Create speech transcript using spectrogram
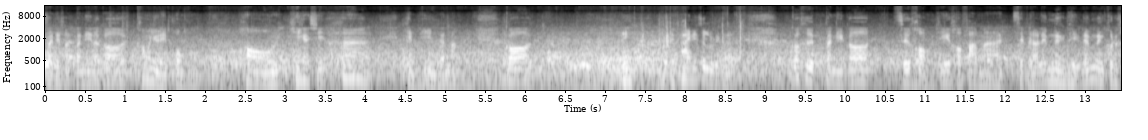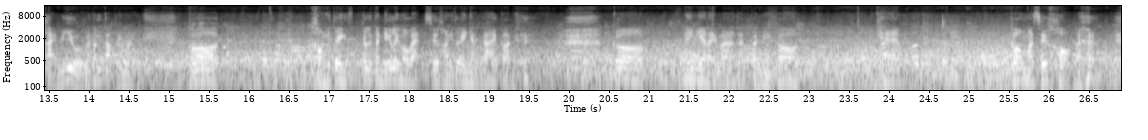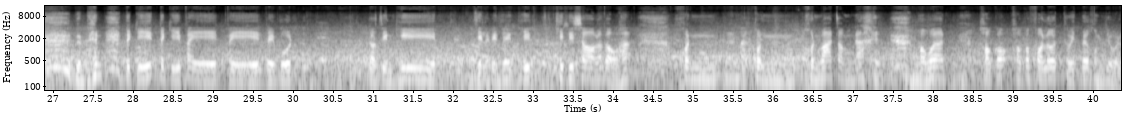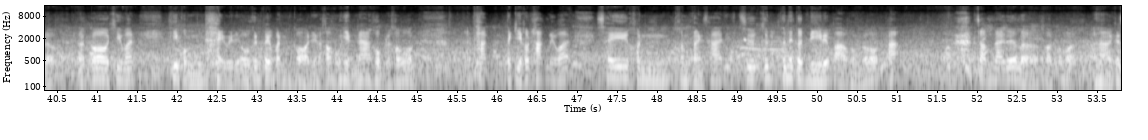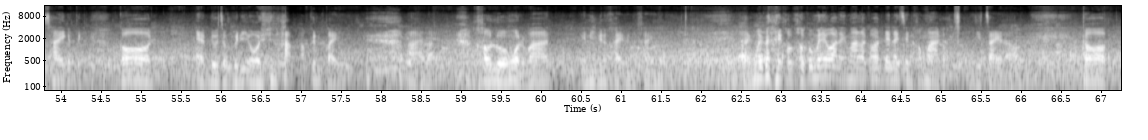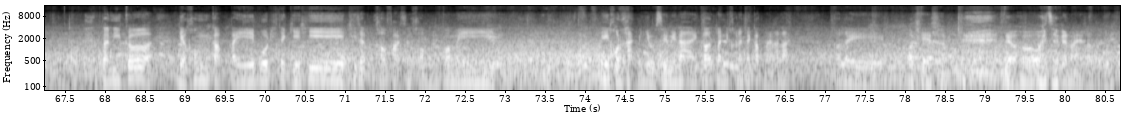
สวัสดีครับ ตอนนี้เราก็เข้ามาอยู่ในถงฮอลฮิกาชิ 5 เห็นให้เห็นด้านหลัง ก็เอ้ยไอ้ป้ายนี้จะหลุดอีกแล้ว ก็คือตอนนี้ก็ซื้อของที่เขาฝากมาเสร็จไปแล้วเล่มหนึ่งทีเล่มหนึ่งคนขายไม่อยู่ก็ต้องกลับไปใหม่ ก็ของที่ตัวเองก็เลยตอนนี้ก็เลยมาแวะซื้อของที่ตัวเองอยากได้ก่อน ก็ไม่มีอะไรมากครับตอนนี้ก็แค่ก็มาซื้อของ ตื่นเต้นตะกี้ตะกี้ไปไปไปบูธดอจินที่ศิลปินที่ที่ที่ที่ชอบแล้วแบบว่า คนนั้นคนคนว่าจำได้ เพราะว่าเขาก็เขาก็ follow Twitter ผมอยู่แล้ว แล้วก็คิดว่าที่ผมถ่ายวิดีโอขึ้นไปวันก่อนเนี่ยแล้วเขาคงเห็นหน้าผมแล้วเขาก็บอกทักตะกี้เขาทักเลยว่า ใช่คนคนต่างชาติที่ชื่อขึ้นขึ้นในตัวดีหรือเปล่าผมก็บอกอะจำได้ด้วยเหรอเขาก็บอกอ่าก็ใช่ก็ก็ แอบดูจากวิดีโอที่ทำอัพขึ้นไปอ่ายละเขารู้หมดว่าอันนี้เป็นใครเป็นใคร แต่ไม่เป็นไรเขาเขาก็ไม่ได้ว่าอะไรมาก แล้วก็ได้ลายเซ็นเข้ามาก็ดีใจแล้ว ก็ตอนนี้ก็เดี๋ยวคงกลับไปบูธที่ตะกี้ที่ที่เขาฝากซื้อของแล้วก็ไม่ไอ้คนขายไม่อยู่ซื้อไม่ได้ ก็ตอนนี้เขาน่าจะกลับมาแล้วล่ะก็เลยโอเคครับ เดี๋ยวไว้เจอกันใหม่ครับวันนี้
